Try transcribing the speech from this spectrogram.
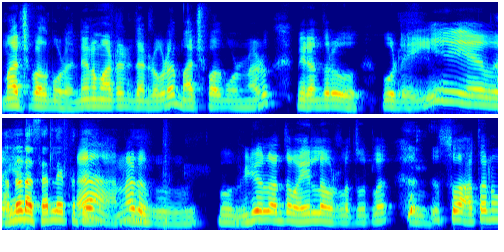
మార్చి పదమూడు. నిన్న మాట్లాడిన దాంట్లో కూడా మార్చి పదమూడు అన్నాడు మీరందరూ వేయి- అన్నాడా సార్ లేకపోతే? అన్నాడు. వీడియోలో అంతా వైరల్ అవ్వట్ల చోట్ల సో అతను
